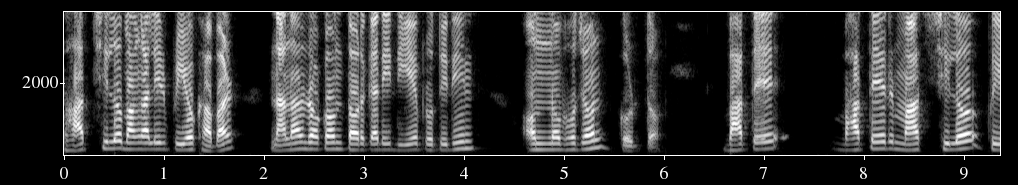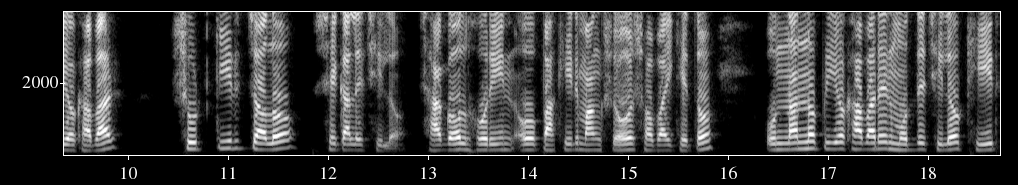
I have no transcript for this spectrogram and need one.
ভাত ছিল বাঙালির প্রিয় খাবার। নানান রকম তরকারি দিয়ে প্রতিদিন অন্নভোজন করত। ভাতে, ভাতের মাছ ছিল প্রিয় খাবার। শুটকির চলো সেকালে ছিল। ছাগল, হরিণ ও পাখির মাংসও সবাই খেত। অন্যান্য প্রিয় খাবারের মধ্যে ছিল ক্ষীর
